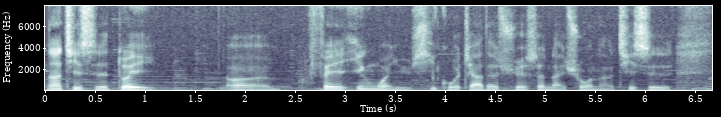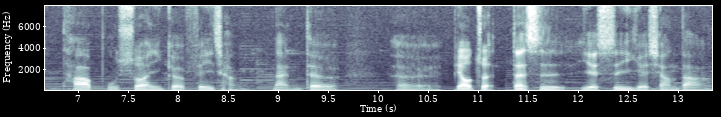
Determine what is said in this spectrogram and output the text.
那其实对呃非英文语系国家的学生来说呢，其实它不算一个非常难的呃标准，但是也是一个相当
